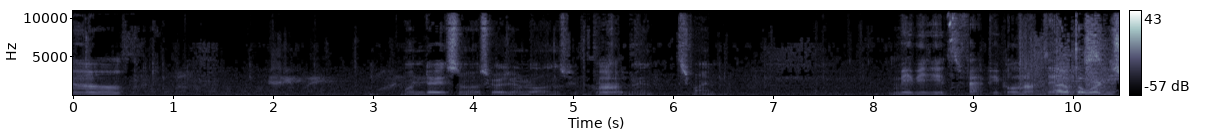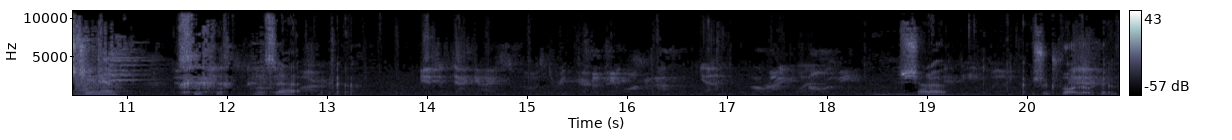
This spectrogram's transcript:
Oh. One day, some of those guys are gonna roll on those people. Huh. Man, it's fine. Maybe it's fat people, not I hope the Zambies. warden's G-Man. What's that guy supposed to repair the thing long enough? Yeah. All right, follow me. Shut up. I should follow him.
